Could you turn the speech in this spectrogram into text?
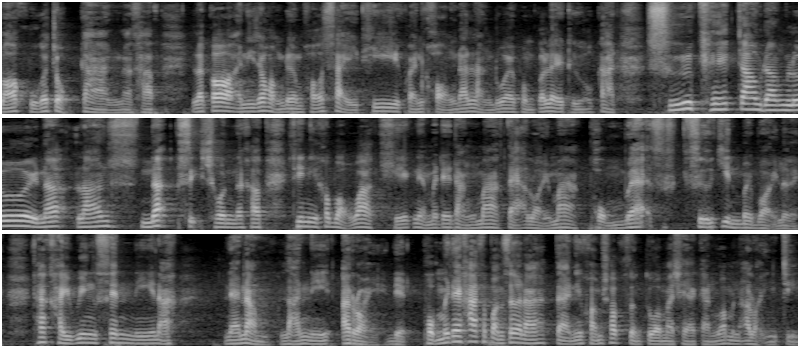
ล็อกหูกระจกกลางนะครับ แล้วก็อันนี้เจ้าของเดิมเขาใส่ที่แขวนของด้านหลังด้วย ผมก็เลยถือโอกาสซื้อเค้กเจ้าดังเลยนะร้านณสิชนนะครับ ที่นี่เขาบอกว่าเค้กเนี่ยไม่ได้ดังมากแต่อร่อยมาก ผมแวะซื้อกินบ่อยๆเลย ถ้าใครวิ่งเส้นนี้นะ แนะนำร้านนี้อร่อยเด็ด ผมไม่ได้ค่าสปอนเซอร์นะ แต่นนี่ความชอบส่วนตัวมาแชร์กันว่ามันอร่อยจริง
